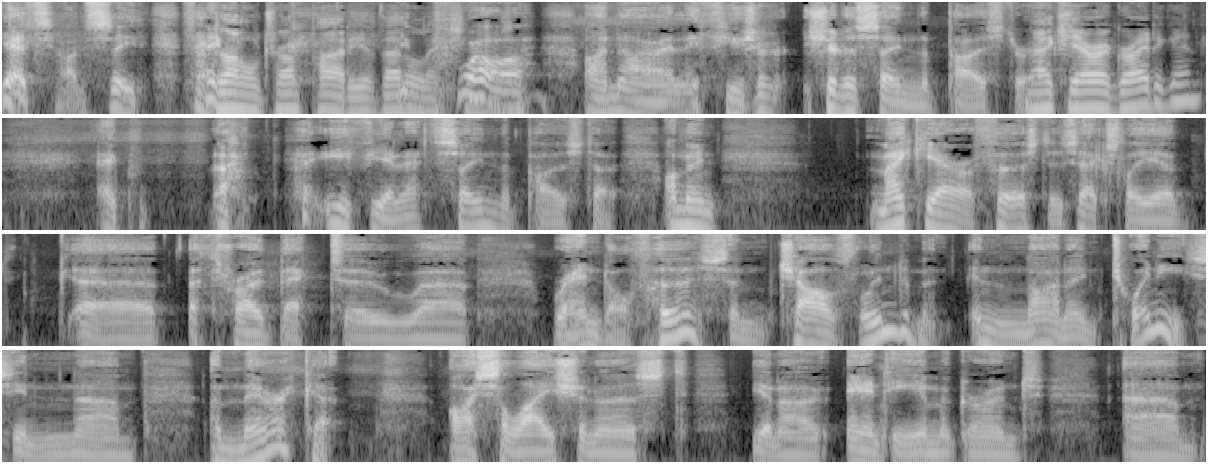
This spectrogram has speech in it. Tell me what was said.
Yes, I'd see. The Donald Trump party of that election. Well, I know, and if you should, should have seen the poster. Make Yarra great again? if you'd have seen the poster, I mean, Make Yarra First is actually a uh, a throwback to uh, Randolph Hearst and Charles Lindbergh in the 1920s in um, America. Isolationist, you know, anti-immigrant, um,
